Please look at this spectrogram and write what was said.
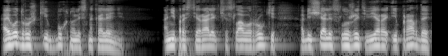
а его дружки бухнулись на колени. Они простирали к Числаву руки, обещали служить верой и правдой,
